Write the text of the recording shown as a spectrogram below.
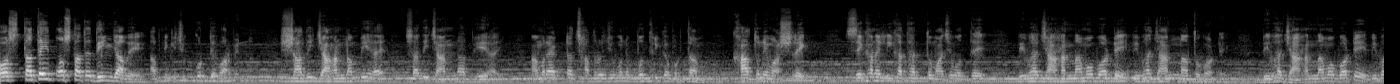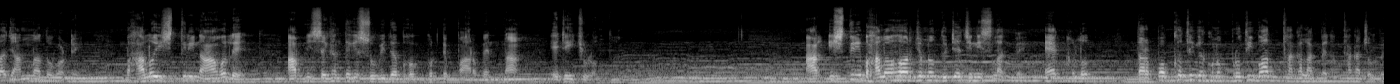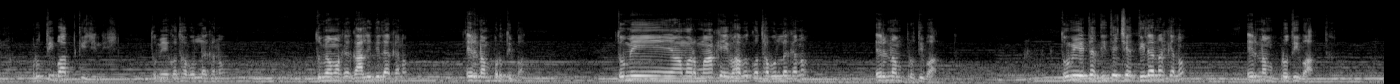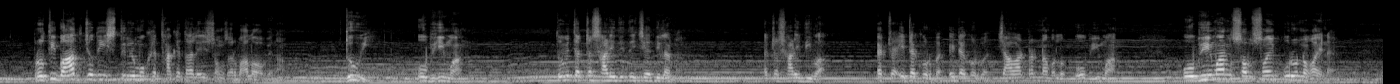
পস্তাতেই পস্তাতে দিন যাবে। আপনি কিছু করতে পারবেন না। শাদি জাহান্নাম ভি হয় শাদি জান্নাত ভি হয়। আমরা একটা ছাত্র জীবনে পত্রিকা পড়তাম, খাতুনে মাসরেক সেখানে লেখা থাকতো মাঝে মধ্যে বিবাহ জাহান্নামও বটে বিবাহ জান্নাতও বটে। বিবাহ জাহান্নামও বটে বিবাহ জান্নাতও বটে। ভালো স্ত্রী না হলে আপনি সেখান থেকে সুবিধা ভোগ করতে পারবেন না। এটাই চূড়ান্ত। আর স্ত্রী ভালো হওয়ার জন্য দুইটা জিনিস লাগবে। এক হলো, তার পক্ষ থেকে কোনো প্রতিবাদ থাকা লাগবে না, থাকা চলবে না। প্রতিবাদ কি জিনিস? তুমি কথা বললে কেন? তুমি আমাকে গালি দিলে কেন? এর নাম প্রতিবাদ। তুমি আমার মাকে এভাবে কথা বললে কেন? এর নাম প্রতিবাদ। তুমি এটা দিতে চেয়ে দিলে না কেন? এর নাম প্রতিবাদ। প্রতিবাদ যদি স্ত্রীর মুখে থাকে, তাহলে এই সংসার ভালো হবে না। দুই, অভিমান। তুমি তো একটা শাড়ি দিতে চেয়ে দিলে না। একটা শাড়ি দিবা। একটা এটা করবা এটা করবা। চাওয়াটার নাম হলো অভিমান। অভিমান সবসময় পূরণ হয় না।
